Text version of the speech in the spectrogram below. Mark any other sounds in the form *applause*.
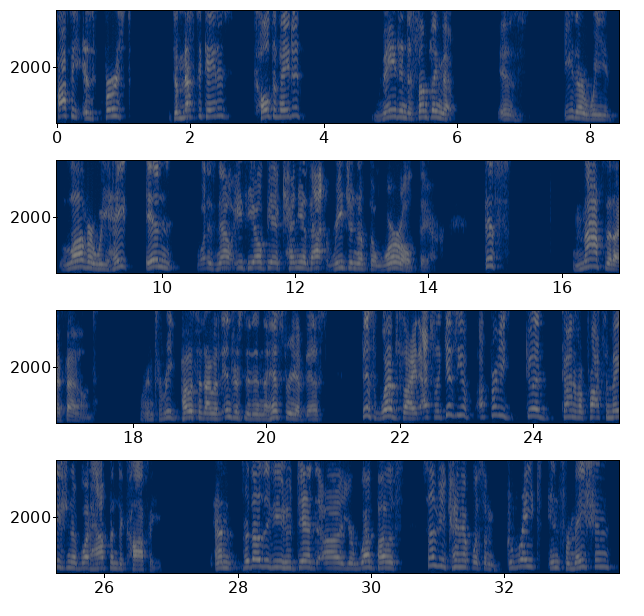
coffee is first domesticated, cultivated, made into something that is either we love or we hate in what is now Ethiopia, Kenya, that region of the world there. This map that I found, when Tariq posted, I was interested in the history of this. This website actually gives you a, a pretty good kind of approximation of what happened to coffee. And for those of you who did uh, your web posts, some of you came up with some great information.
